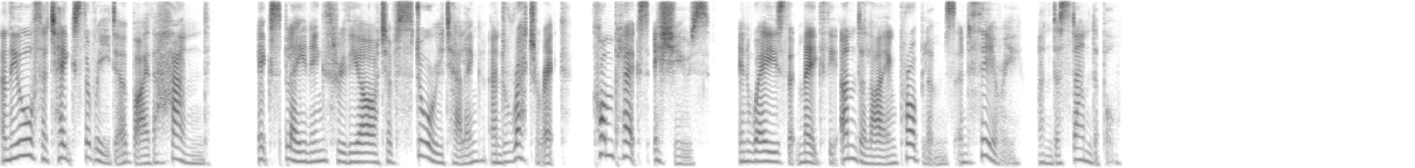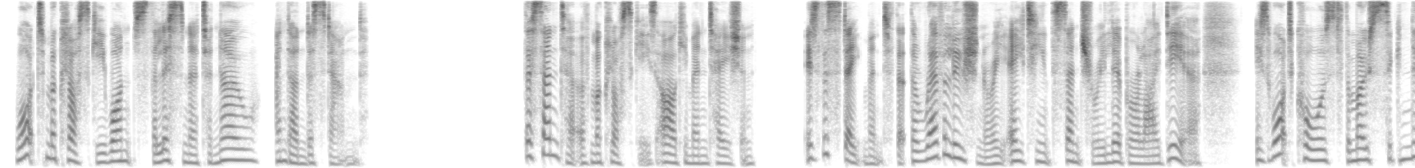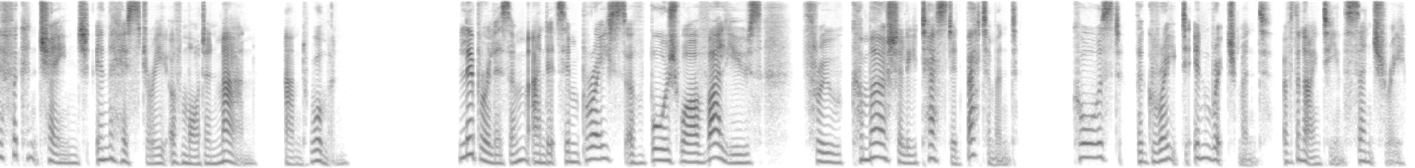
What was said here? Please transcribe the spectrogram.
and the author takes the reader by the hand, explaining through the art of storytelling and rhetoric complex issues in ways that make the underlying problems and theory understandable. What McCloskey wants the listener to know and understand. The centre of McCloskey's argumentation is the statement that the revolutionary 18th century liberal idea is what caused the most significant change in the history of modern man and woman. Liberalism and its embrace of bourgeois values through commercially tested betterment, caused the great enrichment of the 19th century.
